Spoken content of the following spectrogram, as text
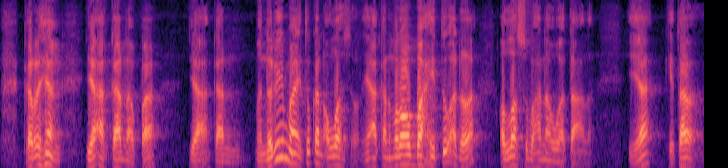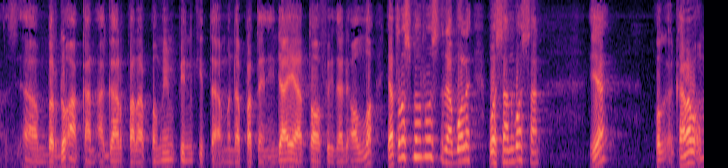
karena yang yang akan apa? yang akan menerima itu kan Allah yang akan merubah itu adalah Allah Subhanahu wa taala. Ya, kita uh, berdoakan agar para pemimpin kita mendapatkan hidayah taufik dari Allah. Ya terus menerus tidak boleh bosan-bosan. Ya. Karena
